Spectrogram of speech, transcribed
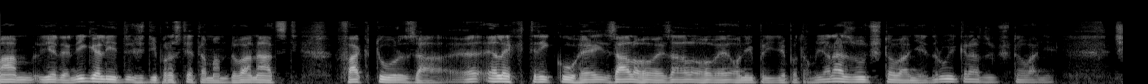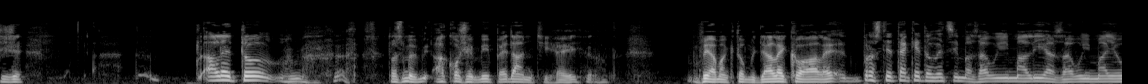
Mám jeden igelit, vždy proste tam mám 12 faktúr za e- elektriku, hej, zálohové, zálohové, oni príde potom raz zúčtovanie, druhýkrát zúčtovanie. Čiže ale to, to sme akože my pedanti, hej ja mám k tomu ďaleko, ale proste takéto veci ma zaujímali a zaujímajú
